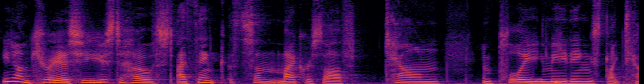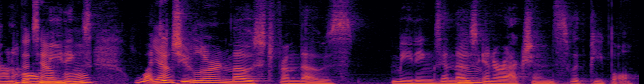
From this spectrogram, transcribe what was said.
You know, I'm curious. You used to host, I think, some Microsoft town employee meetings, like town hall town meetings. hall. What Yeah. did you learn most from those meetings and those interactions with people?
